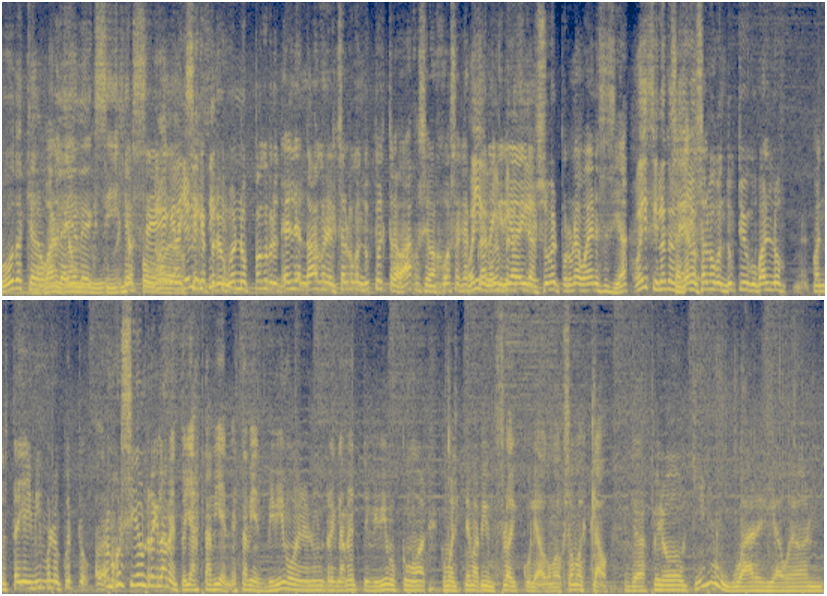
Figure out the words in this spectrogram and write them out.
Puta, es que a lo mejor ellos le exigen, Yo sé que le exigen, pero el exigen. weón no es Paco, pero él andaba con el salvoconducto del trabajo, se bajó a sacar Oye, y quería ir sí. al súper por una weá de necesidad. Oye, si el otro día Sacar yo- un salvoconducto y ocuparlo cuando está ahí mismo lo encuentro. A lo mejor sí es un reglamento, ya está bien, está bien. Vivimos en un reglamento y vivimos como, como el tema Pink Floyd, culiado, como somos esclavos. Ya. Pero, ¿quién es un guardia, weón?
